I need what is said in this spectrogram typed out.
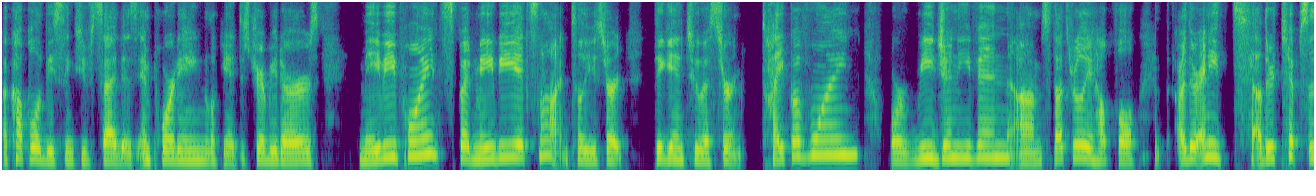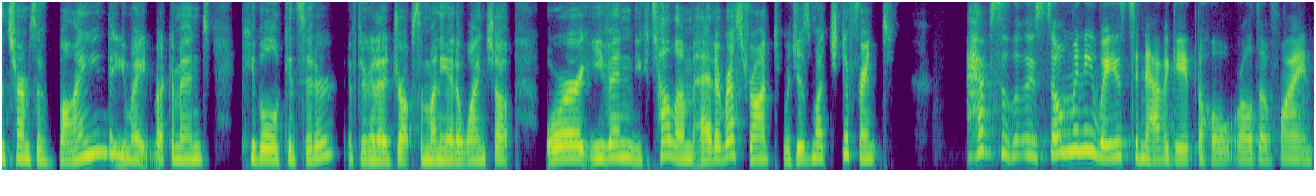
a couple of these things you've said is importing, looking at distributors, maybe points, but maybe it's not until you start digging into a certain type of wine or region even um, so that's really helpful are there any t- other tips in terms of buying that you might recommend people consider if they're going to drop some money at a wine shop or even you could tell them at a restaurant which is much different Absolutely. So many ways to navigate the whole world of wine.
